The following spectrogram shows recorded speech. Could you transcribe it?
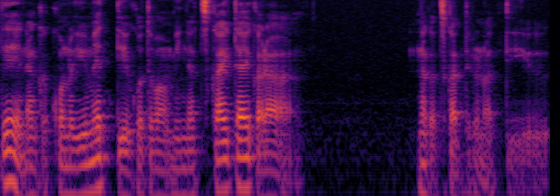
で、なんかこの夢っていう言葉をみんな使いたいから、なんか使ってるなっていう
